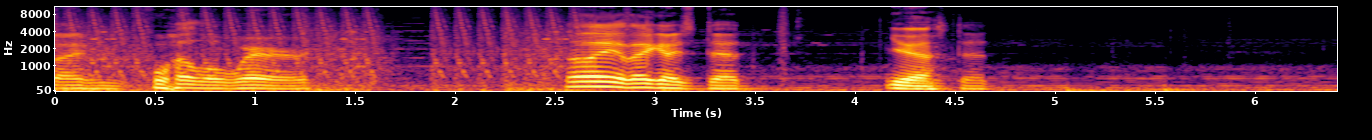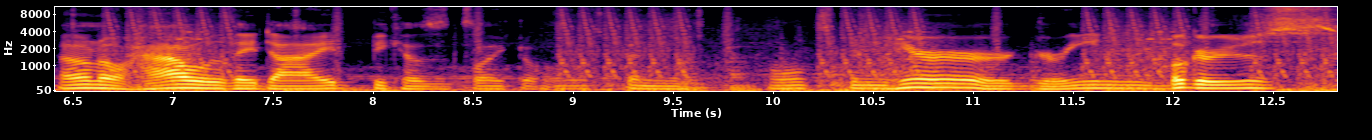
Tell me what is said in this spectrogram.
I'm well aware. Oh yeah, that guy's dead. Yeah. He's dead. I don't know how they died because it's like oh, it's been oh, it's been here green boogers.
